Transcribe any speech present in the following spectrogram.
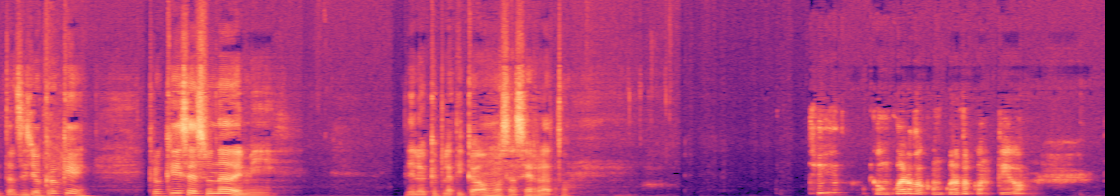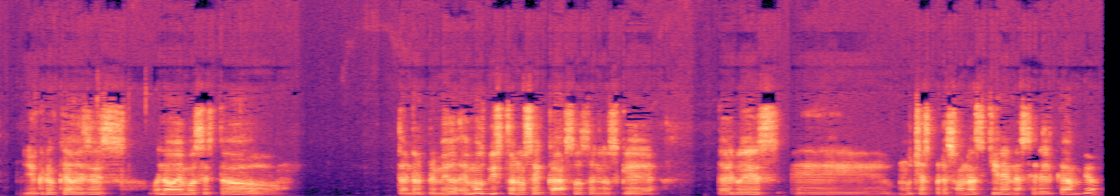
Entonces yo creo que creo que esa es una de mi de lo que platicábamos hace rato. Concuerdo, concuerdo contigo. Yo creo que a veces, bueno, hemos estado tan reprimidos. Hemos visto, no sé, casos en los que tal vez eh, muchas personas quieren hacer el cambio,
